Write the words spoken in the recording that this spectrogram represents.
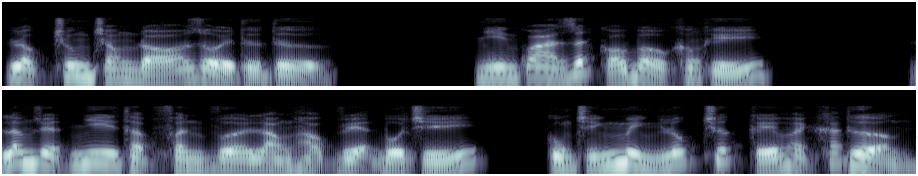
lộc chung trong đó rồi từ từ. Nhìn qua rất có bầu không khí. Lâm Duyệt Nhi thập phần vừa lòng học viện bố trí, cùng chính mình lúc trước kế hoạch khác thường.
